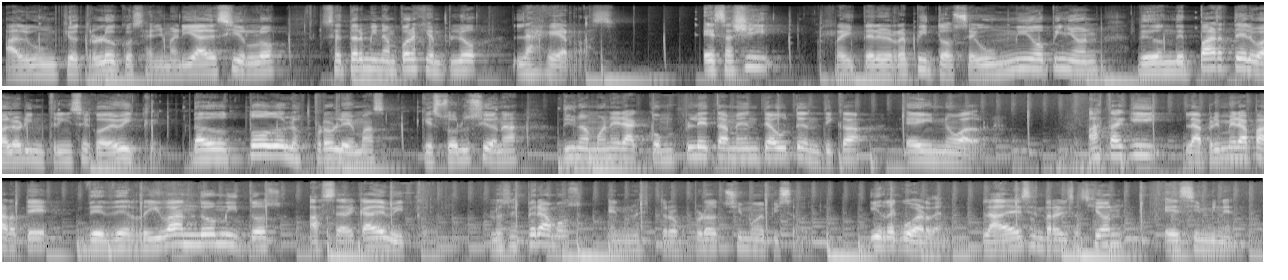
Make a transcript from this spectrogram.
algún que otro loco se animaría a decirlo, se terminan, por ejemplo, las guerras. Es allí reitero y repito, según mi opinión, de donde parte el valor intrínseco de Bitcoin, dado todos los problemas que soluciona de una manera completamente auténtica e innovadora. Hasta aquí la primera parte de Derribando mitos acerca de Bitcoin. Los esperamos en nuestro próximo episodio. Y recuerden, la descentralización es inminente.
